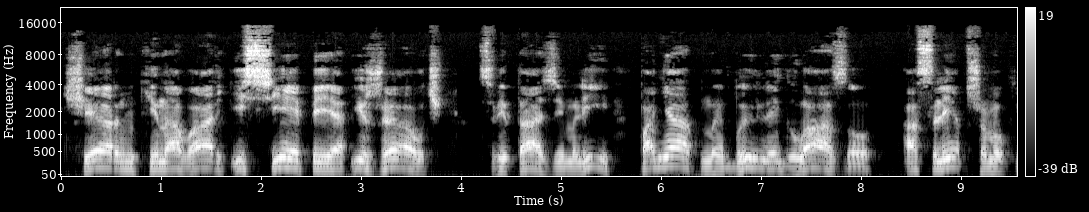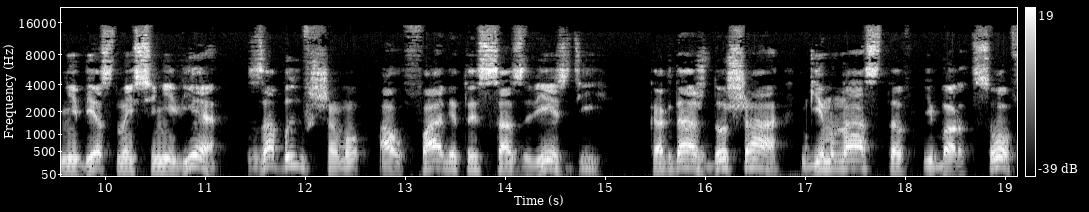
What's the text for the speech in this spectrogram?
чернь, киноварь, и сепия, и желчь. Цвета земли понятны были глазу, ослепшему к небесной синеве, забывшему алфавиты созвездий. Когда ж душа гимнастов и борцов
